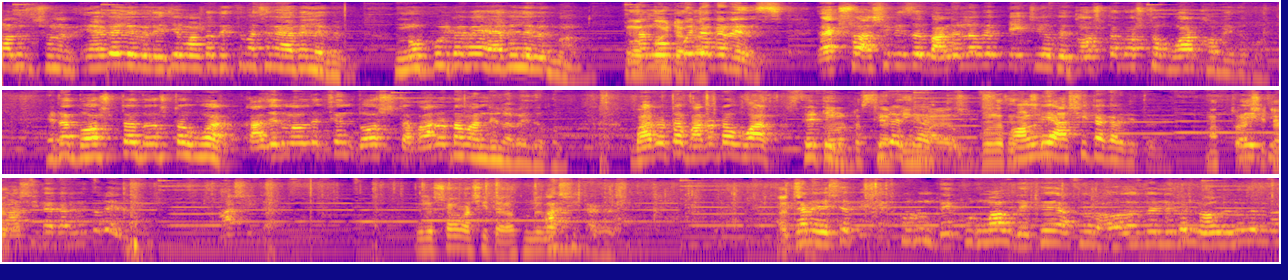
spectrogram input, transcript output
আমাদের শুনেন অ্যাভেলেবেল এই যে মালটা দেখতে পাচ্ছেন অ্যাভেলেবেল নব্বই টাকায় অ্যাভেলেবেল মাল। এটা নব্বই টাকা। রেঞ্জ একশো আশি পিসের বান্ডেল হবে পেটি হবে দশটা দশটা ওয়ার্ক হবে দেখুন। এটা দশটা দশটা ওয়ার্ক কাজের মাল দেখছেন দশটা বারোটা বান্ডেল হবে দেখুন। বারোটা বারোটা ওয়ার্ক সেটিং ঠিক আছে। অনলি আশি টাকার ভিতরে। মাত্র এই 80 টাকা। আশি টাকার ভিতরে আশি টাকা। এগুলো সব আশি টাকা আশি টাকা। এখানে এসে ভিজিট করুন দেখুন মাল দেখে আপনার ভালো লাগলে নেবেন নাহলে নেবেন না।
